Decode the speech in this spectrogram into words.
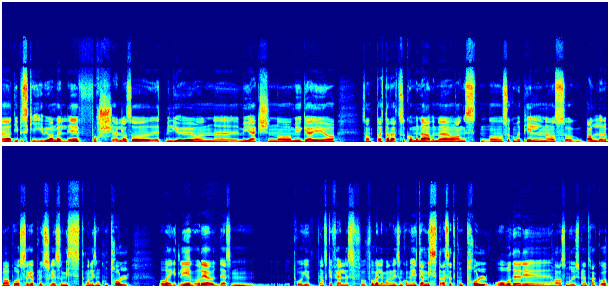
Eh, de beskriver jo en veldig forskjell. altså Et miljø og en, uh, mye action og mye gøy. og Sant? Og etter hvert så kommer nervene og angsten, og så kommer pillene, og så baller det bare på seg, og plutselig så mister man liksom kontroll over eget liv. Og det er jo det som tror jeg er ganske felles for, for veldig mange av de som kommer hit. De har mista kontroll over det de har som rusmiddeltak. Og,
